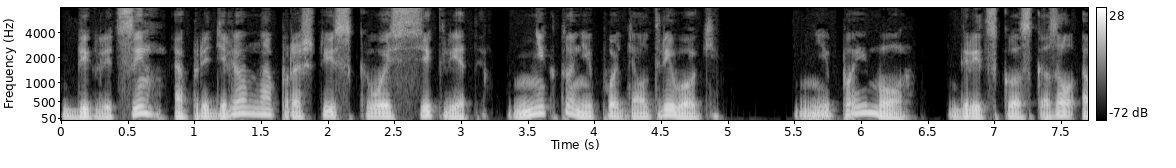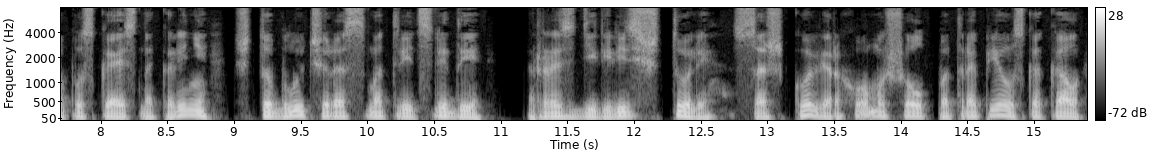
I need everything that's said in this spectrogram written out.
Беглецы определенно прошли сквозь секреты. Никто не поднял тревоги. «Не пойму», — Грицко сказал, опускаясь на колени, чтобы лучше рассмотреть следы. «Разделились, что ли? Сашко верхом ушел, по тропе ускакал,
